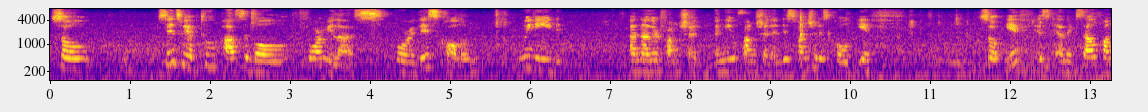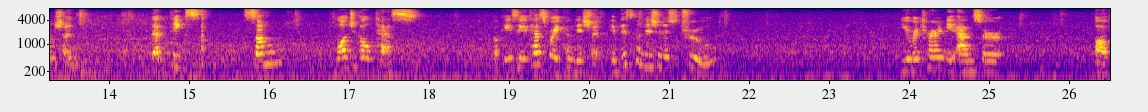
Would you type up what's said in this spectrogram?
So since we have two possible formulas for this column, we need another function, a new function, and this function is called if. So if is an Excel function that takes some logical tests. Okay, so you test for a condition. If this condition is true, you return the answer of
